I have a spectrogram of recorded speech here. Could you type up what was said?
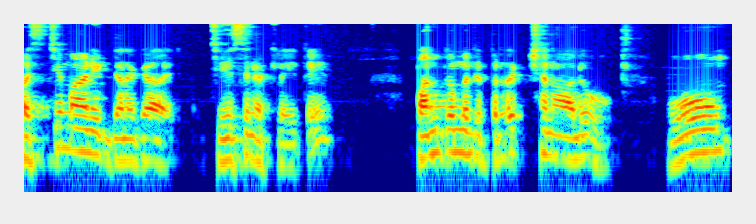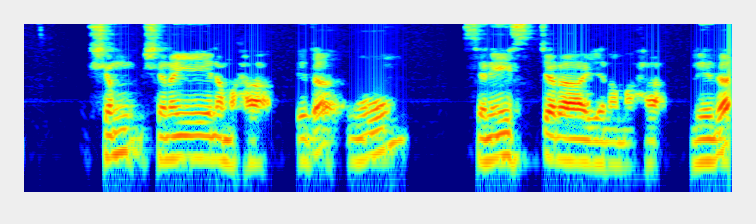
పశ్చిమానికి గనక చేసినట్లయితే పంతొమ్మిది ప్రదక్షిణాలు ఓం శం శనయే నమ లేదా ఓం శనేశ్చరాయ నమ లేదా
